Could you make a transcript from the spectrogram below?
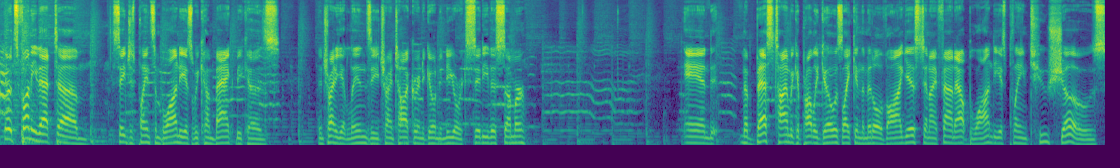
You know, it's funny that um, Sage is playing some Blondie as we come back because I've trying to get Lindsay, trying to talk her into going to New York City this summer. And the best time we could probably go is like in the middle of August. And I found out Blondie is playing two shows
